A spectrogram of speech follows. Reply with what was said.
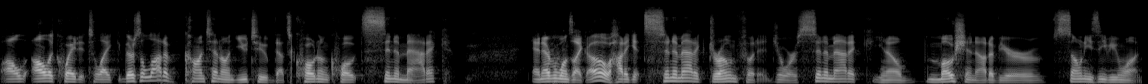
I'll I'll equate it to like there's a lot of content on YouTube that's quote unquote cinematic, and everyone's like, oh, how to get cinematic drone footage or cinematic you know motion out of your Sony ZV-1.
